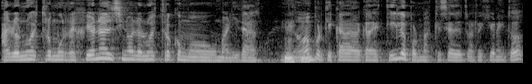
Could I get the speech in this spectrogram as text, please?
a, lo nuestro muy regional, sino a lo nuestro como humanidad. ¿no? Porque cada, cada estilo, por más que sea de otras regiones y todo,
